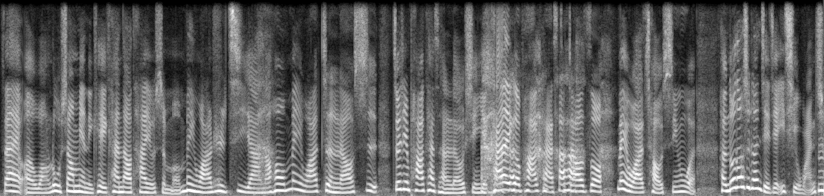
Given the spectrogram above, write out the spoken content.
在呃网络上面你可以看到他有什么妹娃日记啊，然后妹娃诊疗室，最近 podcast 很流行，也开了一个 podcast 叫做妹娃炒新闻。很多都是跟姐姐一起完成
